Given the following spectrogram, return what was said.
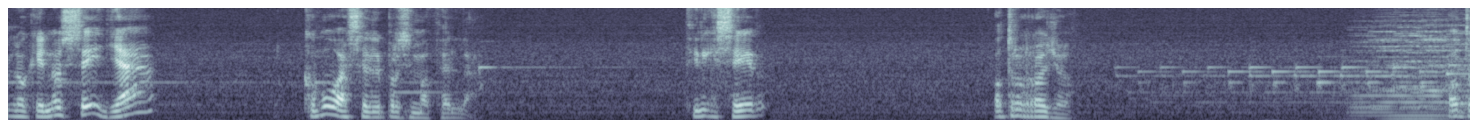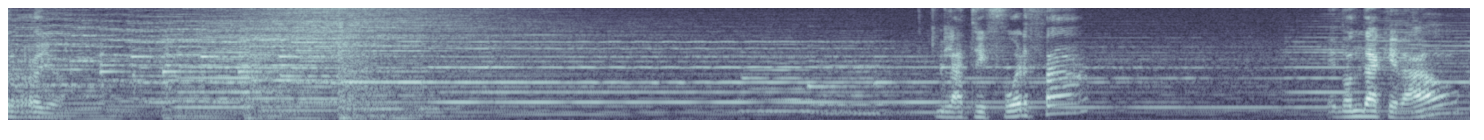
Lo que no sé ya... ¿Cómo va a ser el próximo Zelda? Tiene que ser otro rollo. Otro rollo. La trifuerza. ¿Dónde ha quedado?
